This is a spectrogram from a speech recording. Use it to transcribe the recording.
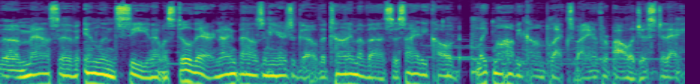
the massive inland sea that was still there 9,000 years ago, the time of a society called Lake Mojave Complex by anthropologists today.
